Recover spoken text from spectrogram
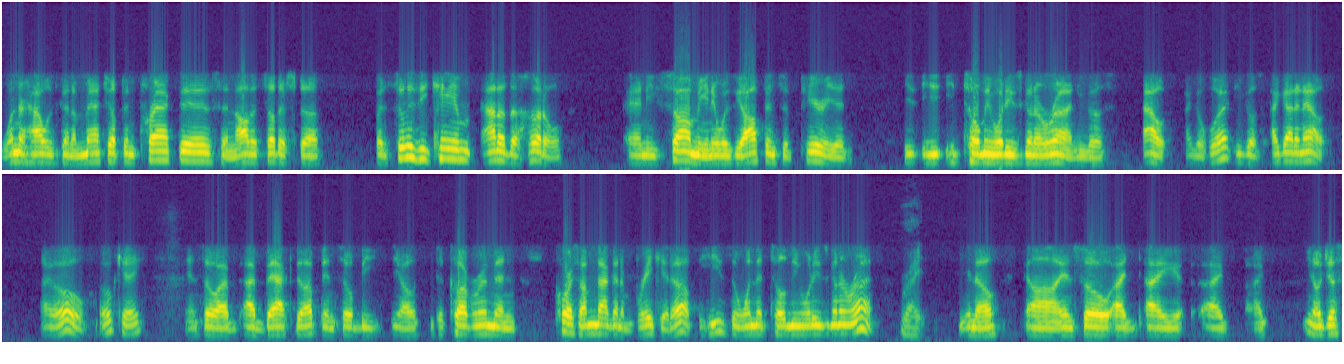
wonder how I was going to match up in practice and all this other stuff. But as soon as he came out of the huddle and he saw me, and it was the offensive period, he, he, he told me what he was going to run. He goes out. I go what? He goes I got an out. I go oh okay and so I, I backed up, and so be you know to cover him. And of course, I'm not going to break it up. He's the one that told me what he's going to run. Right. You know, uh, and so I, I, I, I, you know, just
